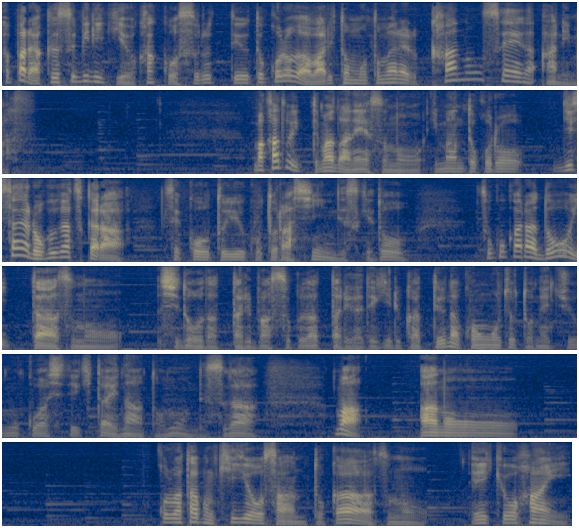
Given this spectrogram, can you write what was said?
やっぱりアクセシビリティを確保するっていうところが割と求められる可能性があります。まあ、かといってまだね、その今のところ、実際は6月から施行ということらしいんですけど、そこからどういったその指導だったり罰則だったりができるかっていうのは今後ちょっとね、注目はしていきたいなと思うんですが、まあ、あのー、これは多分企業さんとか、その影響範囲、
